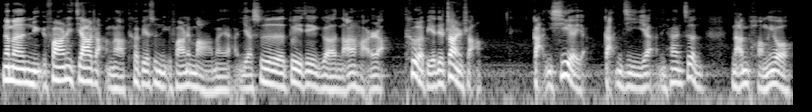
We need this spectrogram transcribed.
那么女方的家长啊，特别是女方的妈妈呀，也是对这个男孩啊特别的赞赏、感谢呀、感激呀。你看这男朋友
